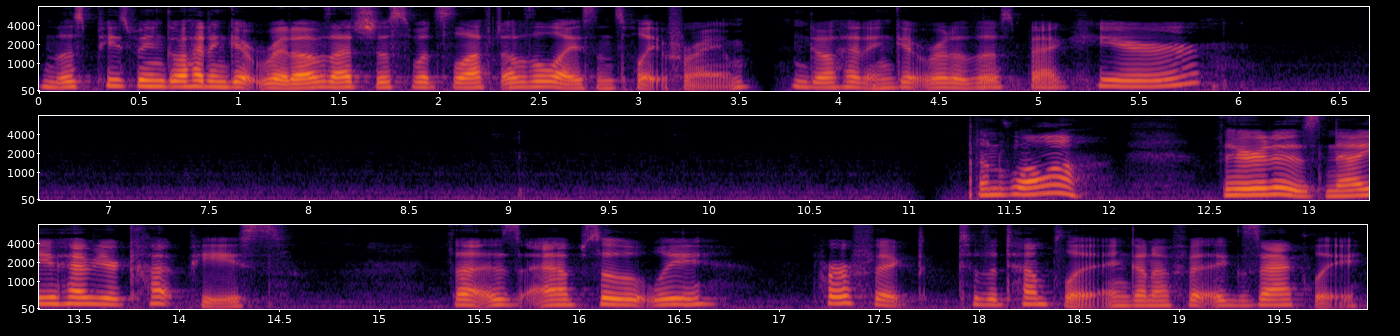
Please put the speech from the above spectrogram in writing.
This piece we can go ahead and get rid of. That's just what's left of the license plate frame. Go ahead and get rid of this back here. And voila! There it is. Now you have your cut piece. That is absolutely perfect to the template and gonna fit exactly.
